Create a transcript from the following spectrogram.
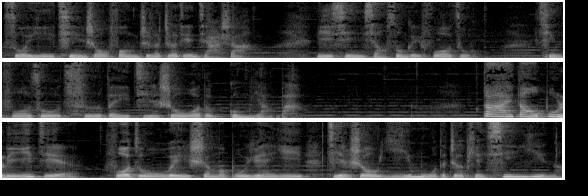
所以亲手缝制了这件袈裟，一心想送给佛祖，请佛祖慈悲接受我的供养吧。”大爱道不理解佛祖为什么不愿意接受姨母的这片心意呢？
